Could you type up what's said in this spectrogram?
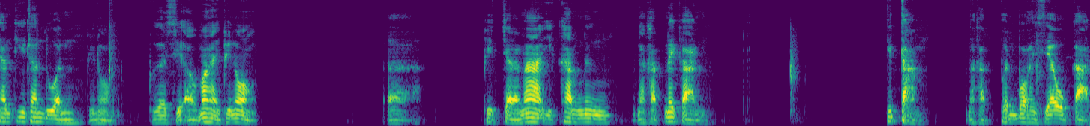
ทันทีท่านด่วนพี่น้อง เพื่อสิเอามาให้พี่น้องเอ่อพิจารณาอีกครั้งหนึ่งนะครับ ในการติดตามนะครับ เพิ่นบ่ให้เสียโอกาส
